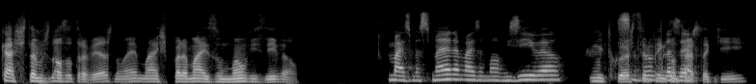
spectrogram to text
Cá estamos nós outra vez, não é? Mais para mais um Mão Visível. Mais uma semana, mais uma mão visível. Muito gosto Sempre um sempre encontrar-te aqui.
